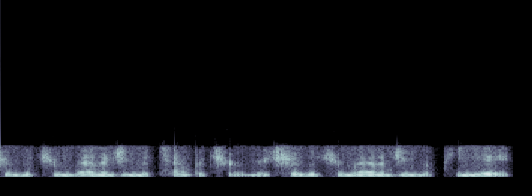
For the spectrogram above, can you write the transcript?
sure that you're managing the temperature make sure that you're managing the ph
